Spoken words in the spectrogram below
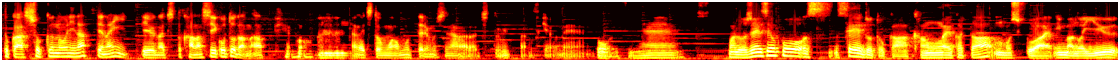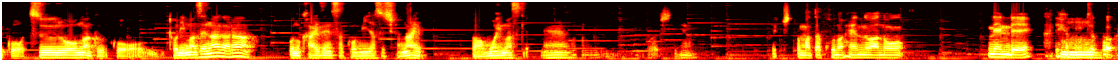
とか職能になってないっていうのはちょっと悲しいことだなっていうのを、うんなんかちょっとまあ思ったりもしながらちょっと見てたんですけどね。そうですね。まあ、どちらにせよ、こう、制度とか考え方、もしくは今の言う、こう、ツールをうまく、こう、取り混ぜながら、この改善策を見出すしかないとは思いますけどね。そうですね。でちょっとまたこの辺のあの、年齢っていうのをちょっと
